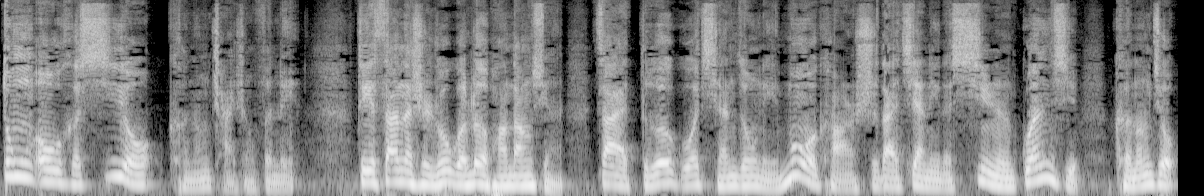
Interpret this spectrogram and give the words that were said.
东欧和西欧可能产生分裂。第三呢是，如果勒庞当选，在德国前总理默克尔时代建立的信任关系可能就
